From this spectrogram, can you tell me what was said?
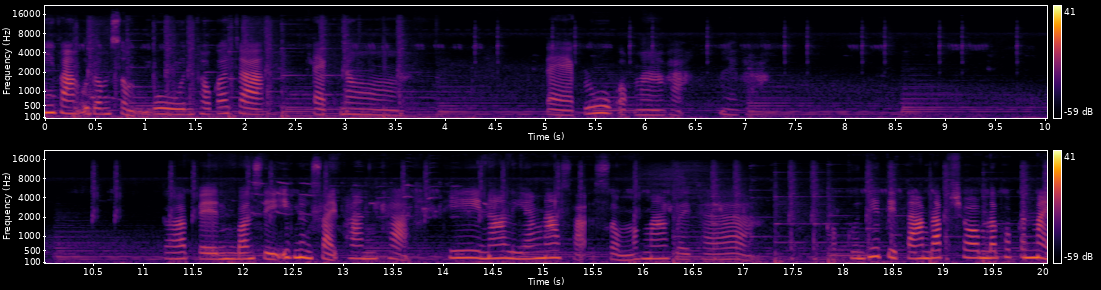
มีความอุดมสมบูรณ์เขาก็จะแตกหนอแตกลูกออกมาค่ะนี่ค่ะ ก็เป็นบอลสีอีกหนึ่งสายพันธุ์ค่ะ ที่น่าเลี้ยงน่าสะสมมาก ๆ เลยค่ะ ขอบคุณที่ติดตามรับชมแล้วพบกันใหม่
